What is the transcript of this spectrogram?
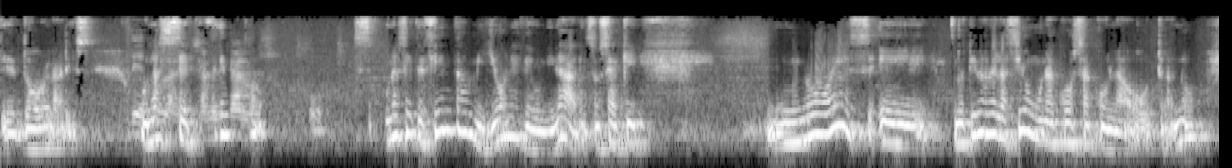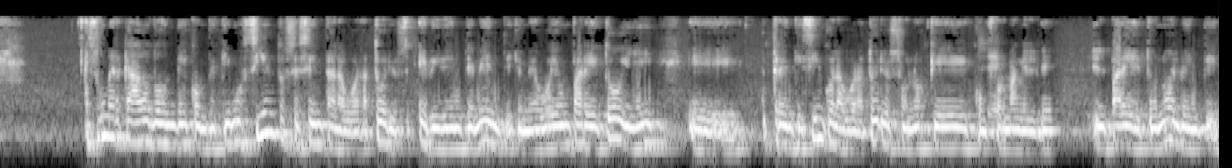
de dólares. De unas dólares 70 americanos. unas 700 millones de unidades. O sea que no es, eh, no tiene relación una cosa con la otra, ¿no? Es un mercado donde competimos 160 laboratorios, evidentemente. Yo me voy a un Pareto y eh, 35 laboratorios son los que conforman el, el Pareto, ¿no? El 20,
